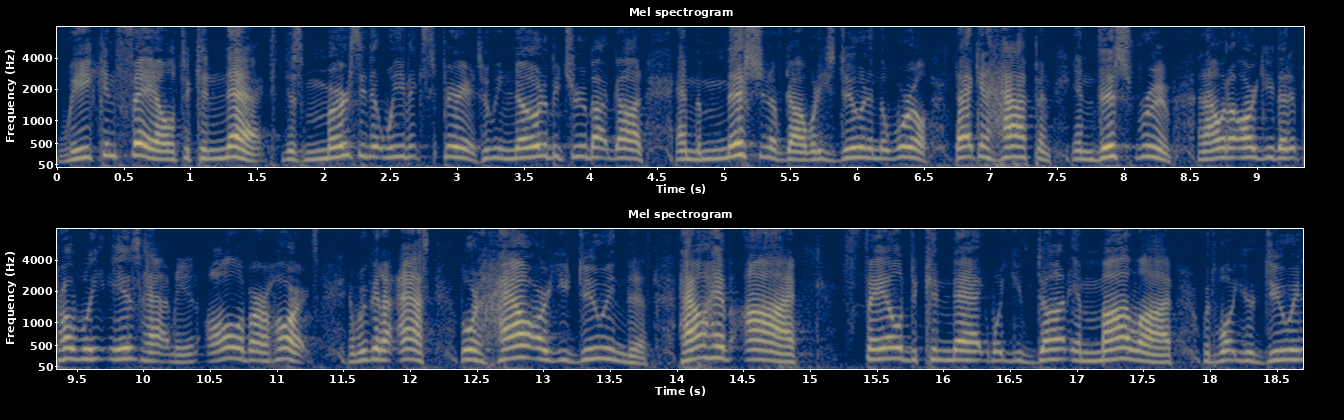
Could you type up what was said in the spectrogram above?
We can fail to connect this mercy that we've experienced, who we know to be true about God, and the mission of God, what He's doing in the world. That can happen in this room. And I would argue that it probably is happening in all of our hearts. And we've got to ask, Lord, how are you doing this? How have I failed to connect what you've done in my life with what you're doing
